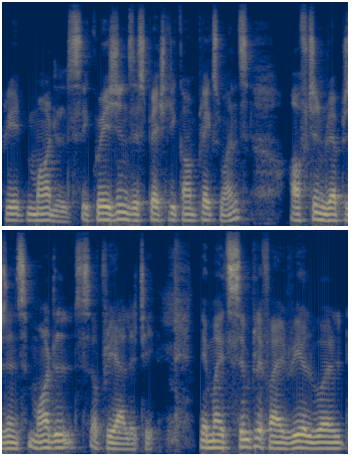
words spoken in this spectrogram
create models. Equations, especially complex ones, often represents models of reality. They might simplify real world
